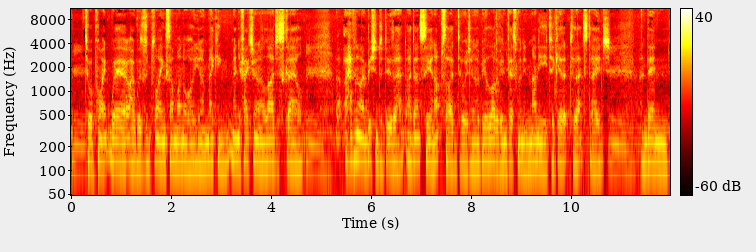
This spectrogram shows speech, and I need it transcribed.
mm. to a point where I was employing someone, or you know, making manufacturing on a larger scale. Mm. I have no ambition to do that. I don't see an upside to it. and there'd be a lot of investment in money to get it to that stage, mm. and then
